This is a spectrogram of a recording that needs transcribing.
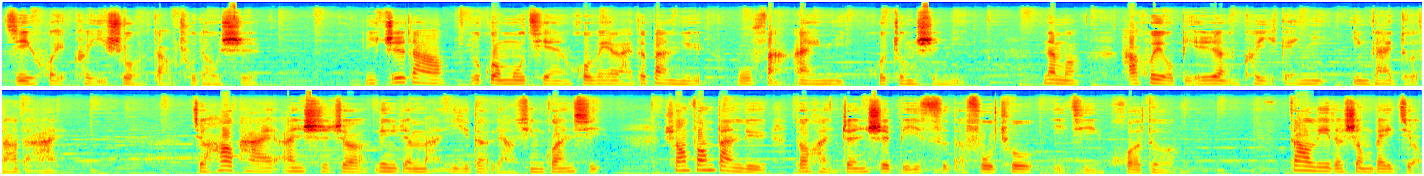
机会可以说到处都是。你知道，如果目前或未来的伴侣无法爱你或重视你，那么还会有别人可以给你应该得到的爱。九号牌暗示着令人满意的两性关系，双方伴侣都很珍视彼此的付出以及获得。倒立的圣杯九。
